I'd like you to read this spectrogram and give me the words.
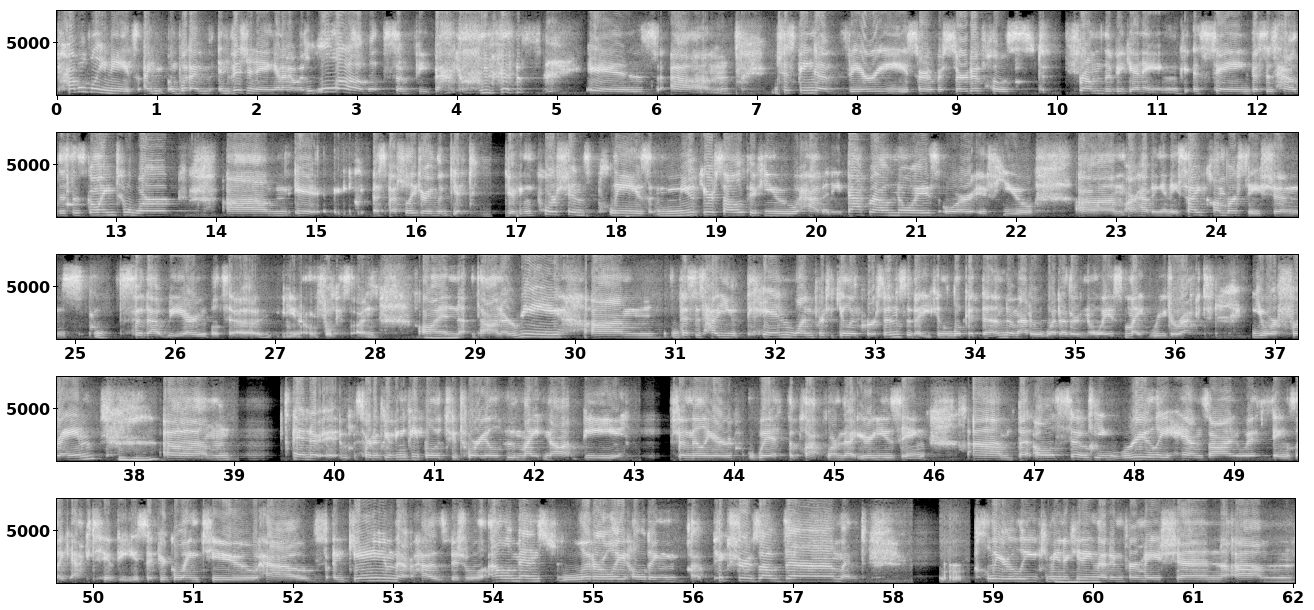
probably needs I, what i'm envisioning and i would love some feedback on this is um, just being a very sort of assertive host from the beginning saying this is how this is going to work um, it, especially during the gift giving portions, please mute yourself if you have any background noise or if you um, are having any side conversations, so that we are able to, you know, focus on on the honoree. Um, this is how you pin one particular person so that you can look at them, no matter what other noise might redirect your frame. Mm-hmm. Um, and uh, sort of giving people a tutorial who might not be familiar with the platform that you're using, um, but also being really hands on with things like activities. If you're going to have a game that has visual elements, literally holding uh, pictures of them and clearly communicating that information. Um,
